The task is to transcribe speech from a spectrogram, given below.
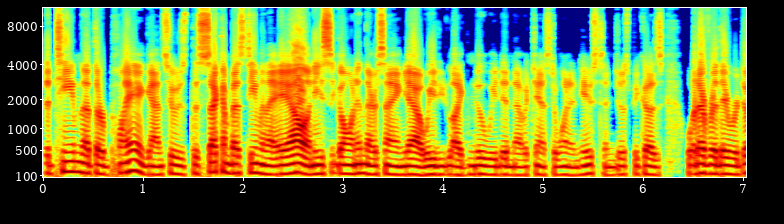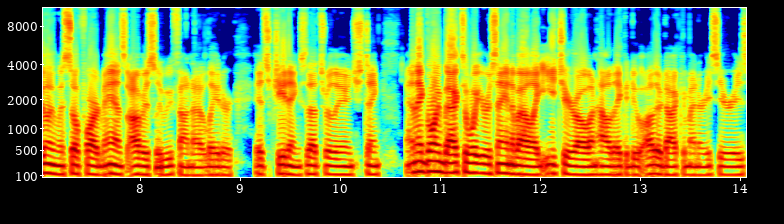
the team that they're playing against, who's the second best team in the AL, and he's going in there saying, "Yeah, we like knew we didn't have a chance to win in Houston just because whatever they were doing was so far advanced." Obviously, we found out later it's cheating, so that's really interesting. And then going back to what you were saying about like Ichiro and how they could do other documentary series,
